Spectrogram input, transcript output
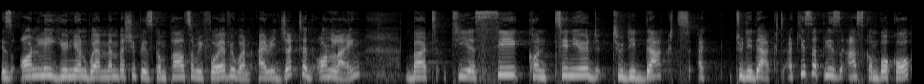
is only union where membership is compulsory for everyone. I rejected online, but TSC continued to deduct to deduct. Akisa, please ask Omboko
